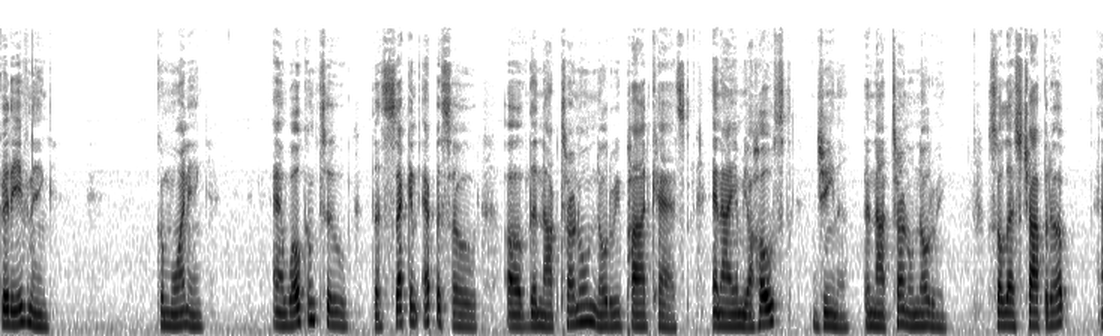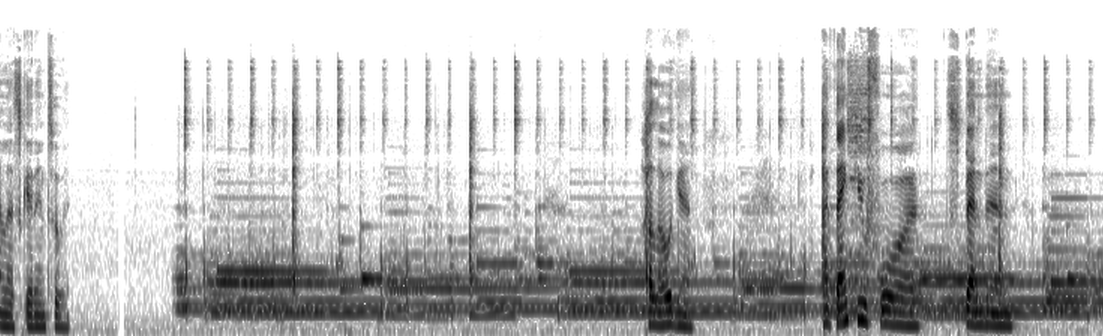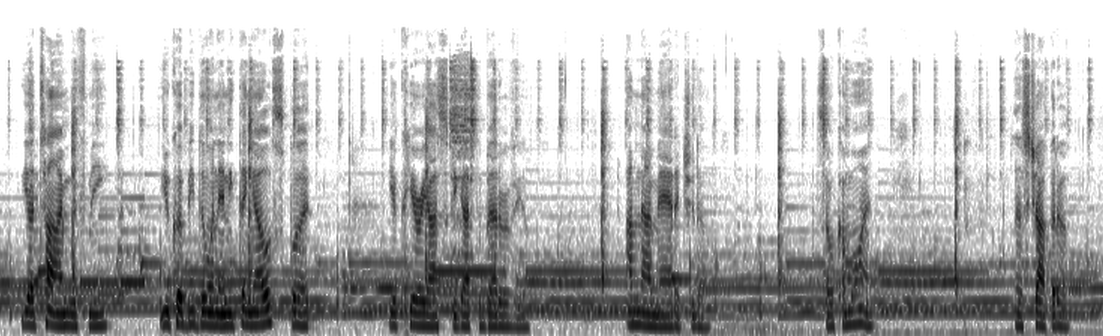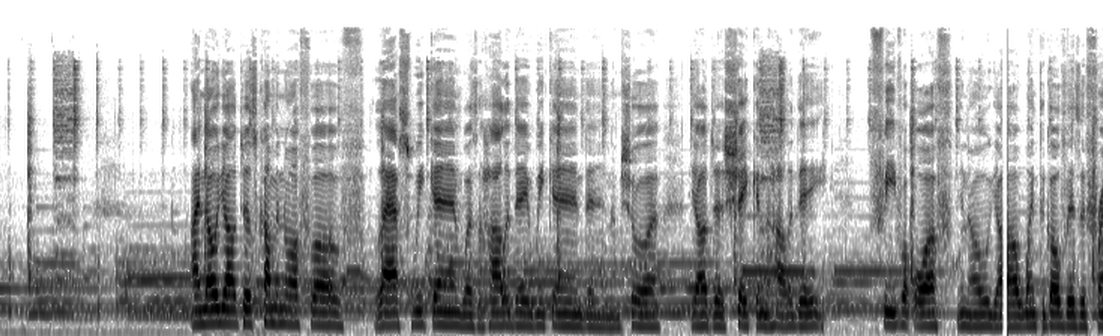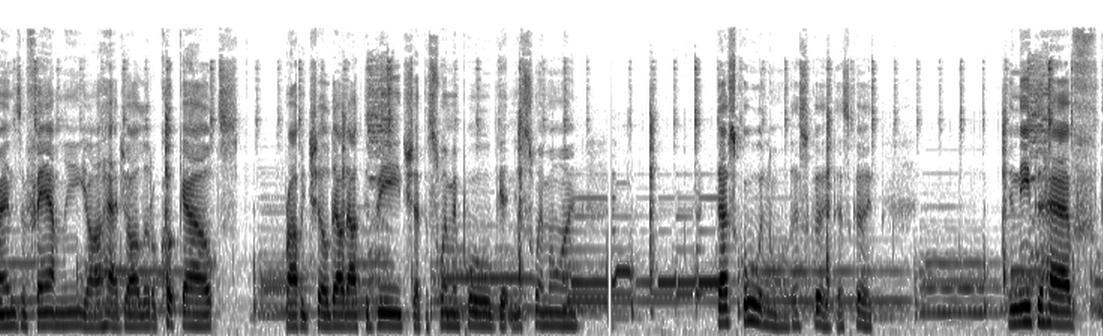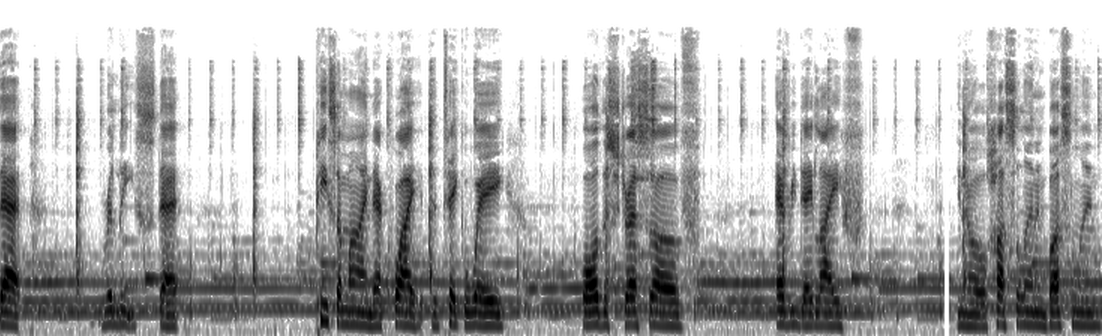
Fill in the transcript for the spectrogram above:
Good evening, good morning, and welcome to the second episode of the Nocturnal Notary Podcast. And I am your host, Gina, the Nocturnal Notary. So let's chop it up and let's get into it. Hello again. I thank you for spending your time with me. You could be doing anything else, but your curiosity got the better of you. I'm not mad at you though. So come on. Let's chop it up. I know y'all just coming off of last weekend was a holiday weekend and I'm sure y'all just shaking the holiday fever off. You know, y'all went to go visit friends and family. Y'all had y'all little cookouts. Probably chilled out at the beach, at the swimming pool, getting your swim on. That's cool and all. That's good. That's good. You need to have that release, that peace of mind, that quiet to take away all the stress of everyday life you know, hustling and bustling,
